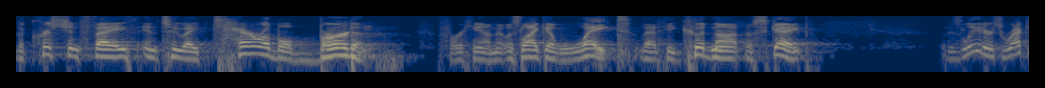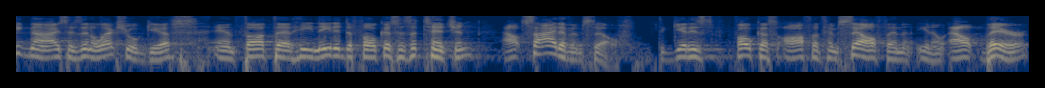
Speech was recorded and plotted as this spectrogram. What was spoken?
the Christian faith into a terrible burden for him. It was like a weight that he could not escape. But his leaders recognized his intellectual gifts and thought that he needed to focus his attention outside of himself, to get his focus off of himself and, you know, out there.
